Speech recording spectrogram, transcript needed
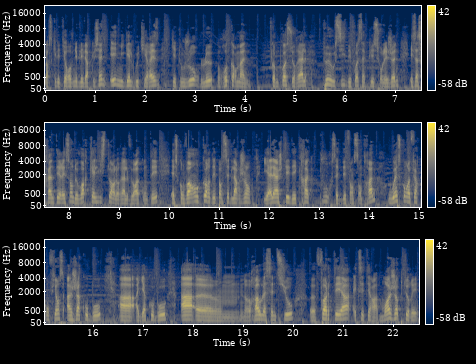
lorsqu'il était revenu de Leverkusen et Miguel Gutiérrez qui est toujours le recordman. Comme quoi ce Real peut aussi des fois s'appuyer sur les jeunes et ça serait intéressant de voir quelle histoire le Real veut raconter. Est-ce qu'on va encore dépenser de l'argent et aller acheter des cracks pour cette défense centrale ou est-ce qu'on va faire confiance à Jacobo, à, à Jacobo, à euh, Raúl Asensio, euh, Fortea, etc. Moi j'opterais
